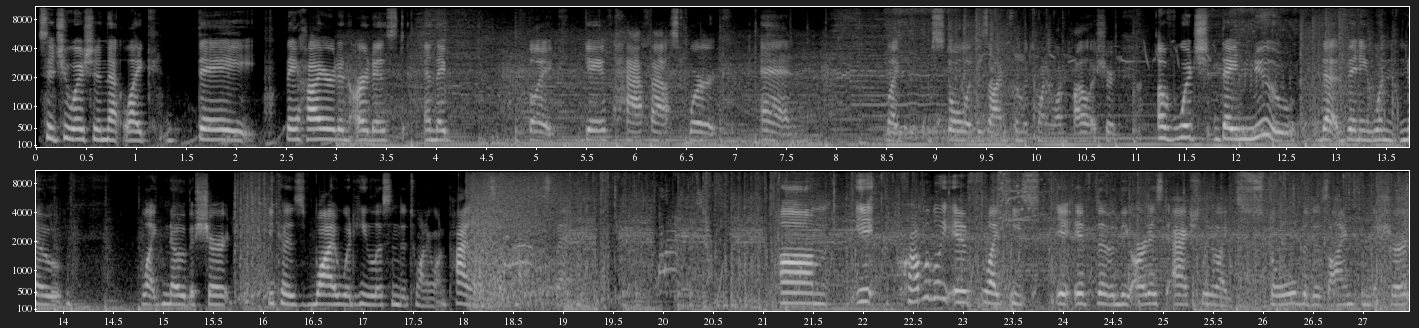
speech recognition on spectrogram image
situation that like they they hired an artist and they like gave half-assed work and like stole a design from the 21 pilot shirt of which they knew that Vinny wouldn't know like know the shirt because why would he listen to 21 pilots? That's not his thing. Um it probably if like he's if the the artist actually like stole the design from the shirt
